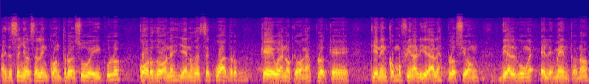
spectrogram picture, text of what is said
A este señor se le encontró en su vehículo cordones llenos de C4 que bueno que van a que tienen como finalidad la explosión de algún elemento, ¿no?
